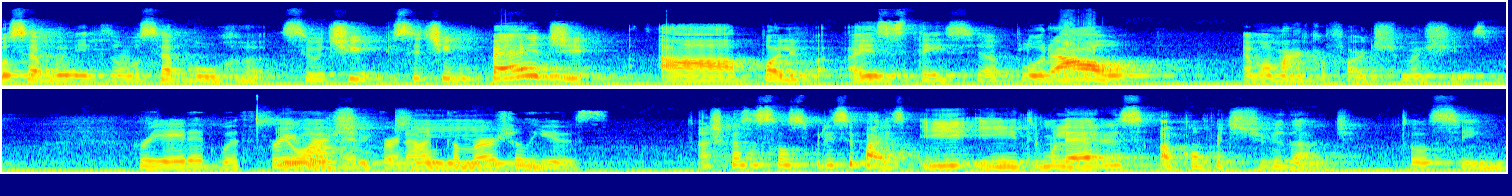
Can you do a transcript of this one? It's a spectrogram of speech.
Você é bonita, então você é burra. Se te, se te impede a, poli, a existência plural, é uma marca forte de machismo. Created with free Eu version acho for que- non-commercial use. Acho que essas são as principais. E, e entre mulheres, a competitividade. Então, assim.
